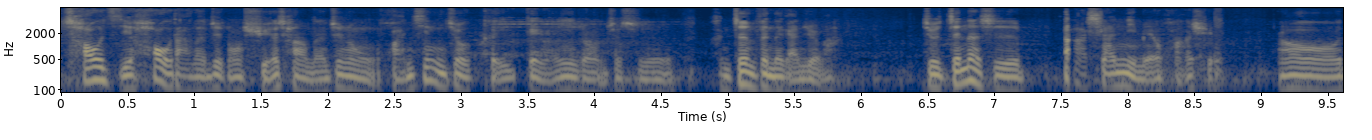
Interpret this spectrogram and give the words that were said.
超级浩大的这种雪场的这种环境，就可以给人一种就是很振奋的感觉吧，就真的是大山里面滑雪，然后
